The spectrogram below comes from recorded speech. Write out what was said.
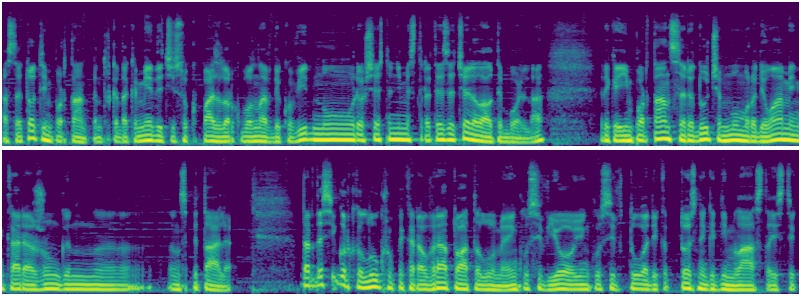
Asta e tot important, pentru că dacă medicii se ocupați doar cu bolnavi de COVID, nu reușește nimeni să trateze celelalte boli, da? Adică e important să reducem numărul de oameni care ajung în, în spitale. Dar desigur că lucru pe care îl vrea toată lumea, inclusiv eu, inclusiv tu, adică toți ne gândim la asta, este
